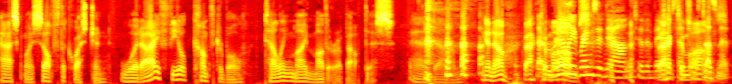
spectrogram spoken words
ask myself the question Would I feel comfortable telling my mother about this? And, um, you know, back that to moms. really brings it down to the bare essentials, doesn't it?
